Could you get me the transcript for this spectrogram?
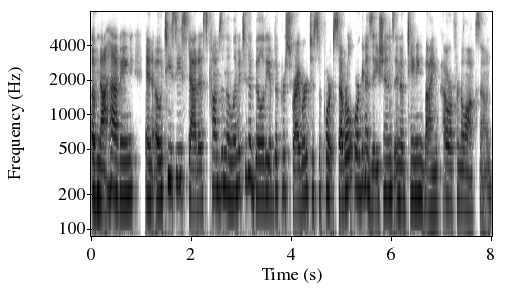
of not having an OTC status comes in the limited ability of the prescriber to support several organizations in obtaining buying power for naloxone,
